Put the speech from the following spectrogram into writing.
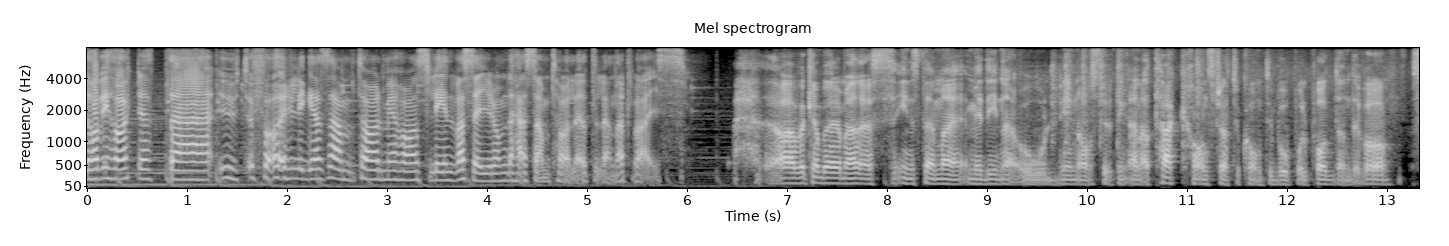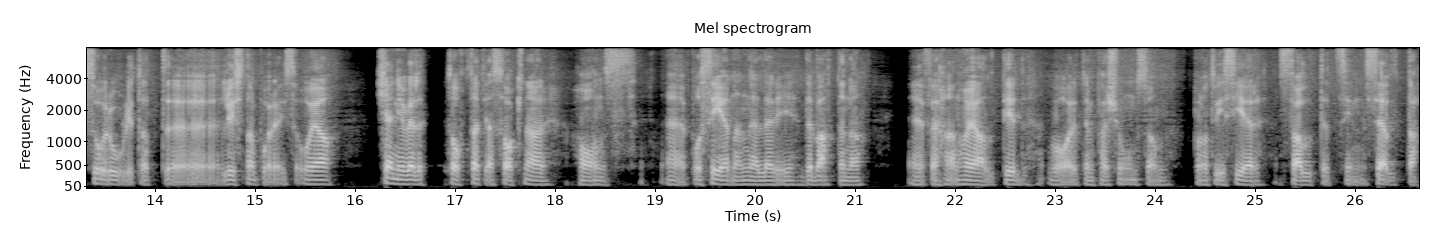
Då har vi hört detta eh, utförliga samtal med Hans Lind. Vad säger du om det här samtalet, Lennart Weiss? Ja, jag kan börja med att instämma med dina ord, din avslutning. Anna, tack Hans för att du kom till Bopolpodden. Det var så roligt att eh, lyssna på dig. Så, och jag känner ju väldigt ofta att jag saknar Hans eh, på scenen eller i debatterna. Eh, för han har ju alltid varit en person som på något vis ger saltet sin sälta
